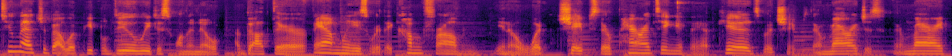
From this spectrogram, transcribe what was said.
too much about what people do. We just want to know about their families, where they come from, you know, what shapes their parenting if they have kids, what shapes their marriages if they're married.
